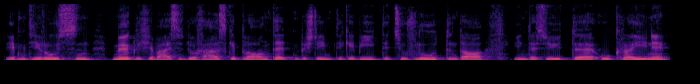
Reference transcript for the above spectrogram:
eben die Russen möglicherweise durchaus geplant hätten, bestimmte Gebiete zu fluten da in der Südukraine.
